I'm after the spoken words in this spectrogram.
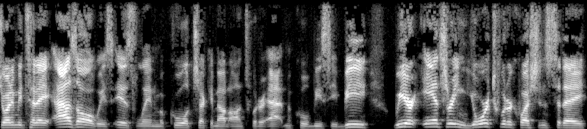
Joining me today, as always, is Landon McCool. Check him out on Twitter at McCoolBCB. We are answering your Twitter questions today,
